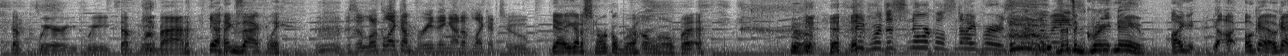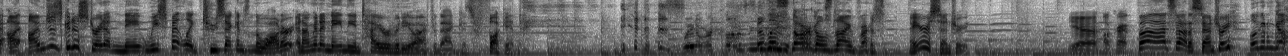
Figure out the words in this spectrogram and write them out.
Except we're we except we're bad. Yeah, exactly. Does it look like I'm breathing out of like a tube? Yeah, you got a snorkel, bro. A little bit. Dude, we're the snorkel snipers. That's. That's a great name. I, I okay, okay. I, I'm just gonna straight up name. We spent like two seconds in the water, and I'm gonna name the entire video after that. Cause fuck it. the snorkels. They're the snorkel snipers. I hear a sentry. Yeah. Oh crap! Well, that's not a sentry. Look at him go.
